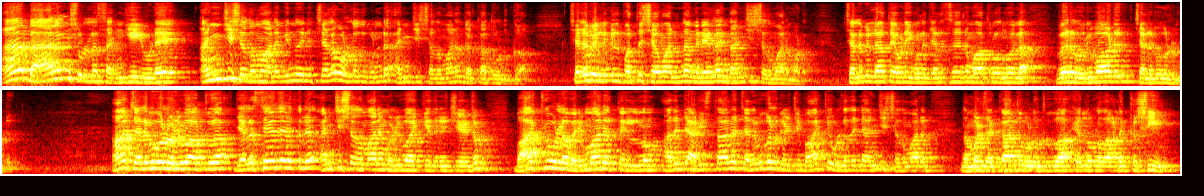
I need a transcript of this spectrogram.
ആ ബാലൻസ് ഉള്ള സംഖ്യയുടെ അഞ്ച് ശതമാനം ഇന്ന് ഇതിന് ചിലവുള്ളത് കൊണ്ട് അഞ്ച് ശതമാനം തെക്കാത്ത കൊടുക്കുക. ചിലവില്ലെങ്കിൽ പത്ത് ശതമാനം ഇന്ന് അങ്ങനെയല്ല ഇന്ന് അഞ്ച് ശതമാനമാണ്. ചിലവില്ലാത്ത എവിടെ ഇങ്ങനെ ജലസേചനം മാത്രമൊന്നുമല്ല വേറെ ഒരുപാട് ചെലവുകളുണ്ട്. ആ ചെലവുകൾ ഒഴിവാക്കുക ജലസേചനത്തിന് അഞ്ച് ശതമാനം ഒഴിവാക്കിയതിനു ശേഷം ബാക്കിയുള്ള വരുമാനത്തിൽ നിന്നും അതിന്റെ അടിസ്ഥാന ചെലവുകൾ കഴിച്ച് ബാക്കിയുള്ളതിന്റെ അഞ്ച് ശതമാനം നമ്മൾ ജക്കാത്ത് കൊടുക്കുക എന്നുള്ളതാണ് കൃഷി.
